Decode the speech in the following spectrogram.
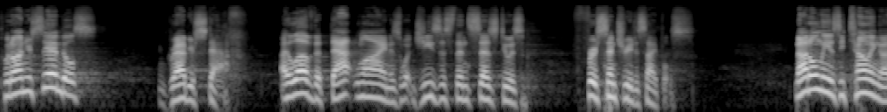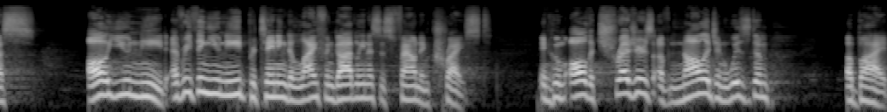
put on your sandals, and grab your staff. I love that that line is what Jesus then says to his first century disciples. Not only is he telling us all you need, everything you need pertaining to life and godliness is found in Christ, in whom all the treasures of knowledge and wisdom abide.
